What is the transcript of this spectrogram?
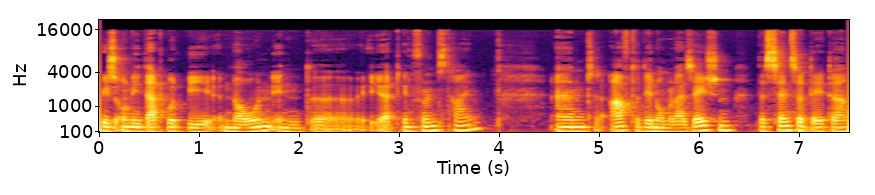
because only that would be known in the at inference time. And after the normalization, the sensor data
